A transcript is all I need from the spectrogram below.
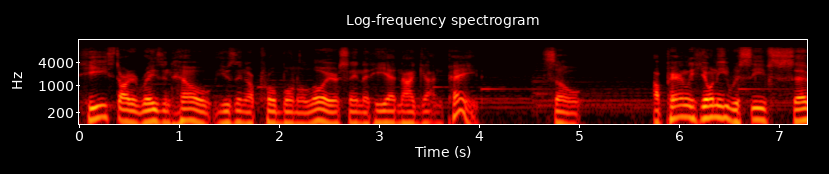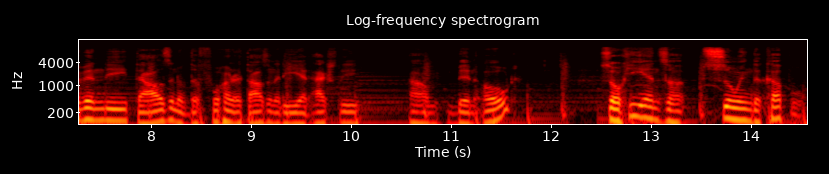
he started raising hell using a pro bono lawyer saying that he had not gotten paid. So apparently he only received 70,000 of the 400,000 that he had actually um, been owed. So he ends up suing the couple.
